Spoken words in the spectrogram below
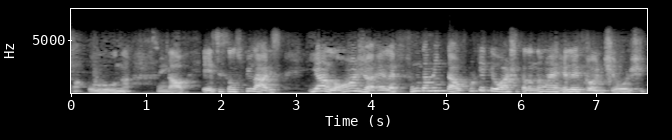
uma coluna, Sim. tal. Esses são os pilares. E a loja, ela é fundamental. Por que, que eu acho que ela não é relevante hoje?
